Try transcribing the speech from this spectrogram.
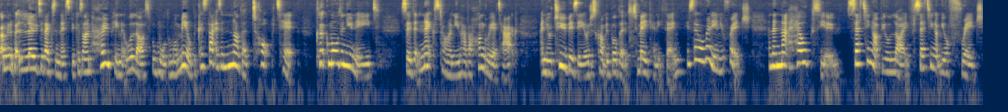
am going to put loads of eggs in this because I'm hoping that it will last for more than one meal because that is another top tip. Cook more than you need so that next time you have a hungry attack and you're too busy or just can't be bothered to make anything, it's there already in your fridge. And then that helps you setting up your life, setting up your fridge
